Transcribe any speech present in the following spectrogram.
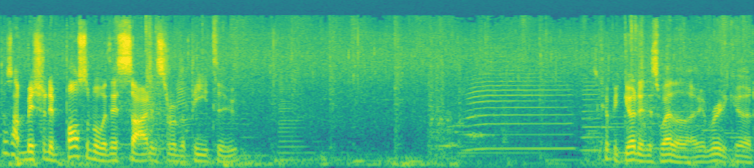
That's like Mission Impossible with this silencer on the P2. This could be good in this weather, though. It really good.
